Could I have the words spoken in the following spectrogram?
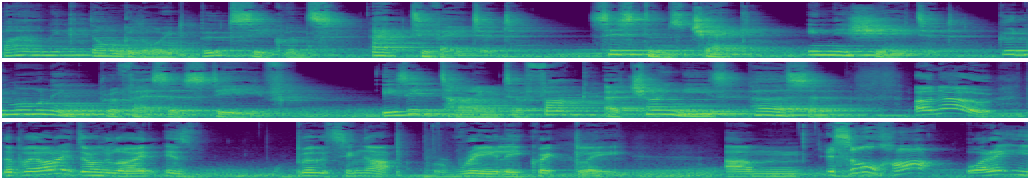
Bionic Dongoloid boot sequence activated. Systems check initiated. Good morning, Professor Steve. Is it time to fuck a Chinese person? Oh no! The bionic dongoloid is booting up really quickly. Um, It's all hot. why don't you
